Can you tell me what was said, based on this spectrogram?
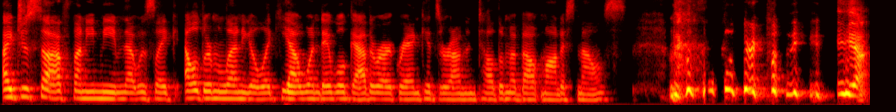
I just saw a funny meme that was like elder millennial like yeah, one day we'll gather our grandkids around and tell them about Modest Mouse. Very funny. Yeah.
